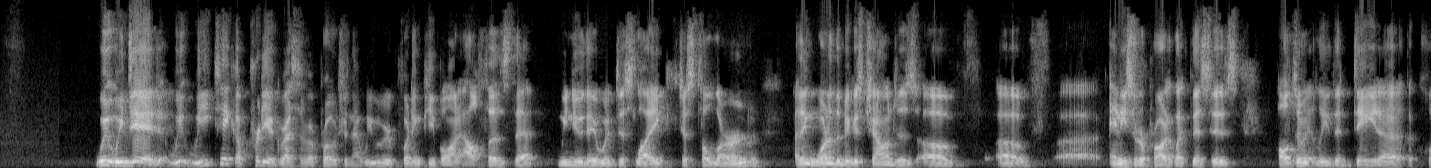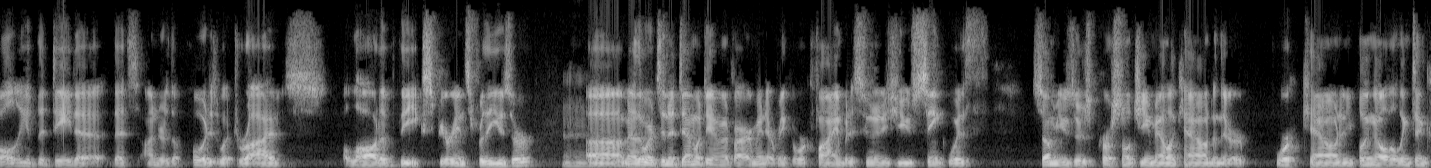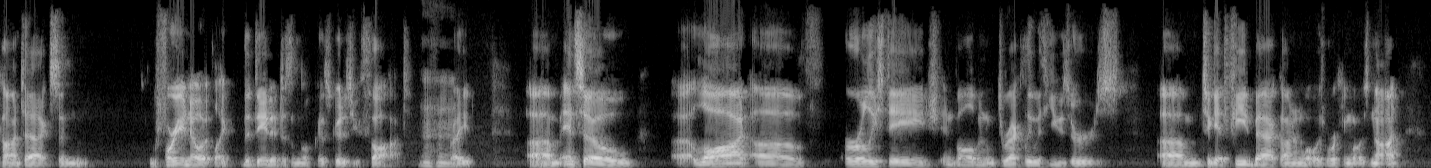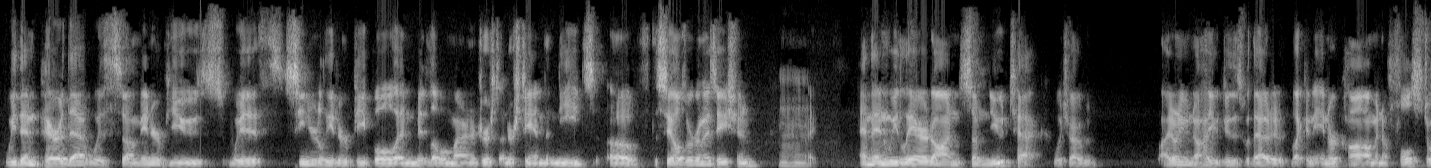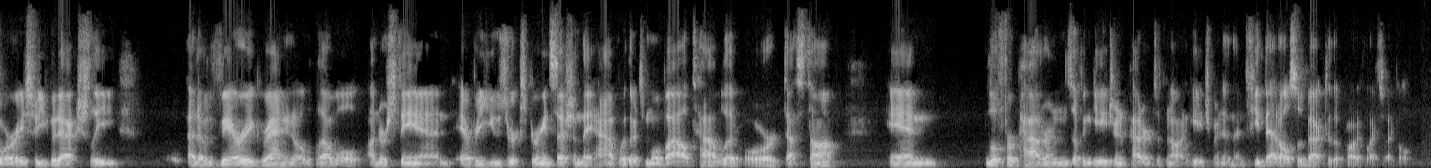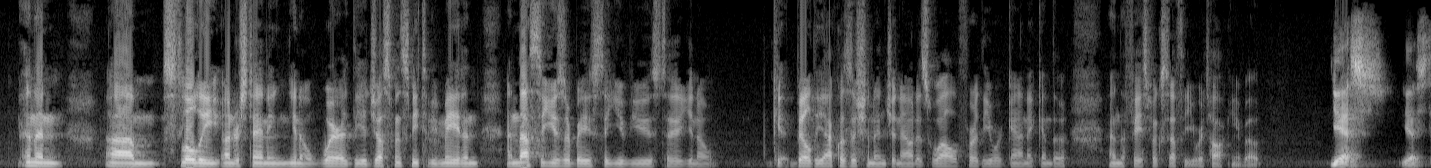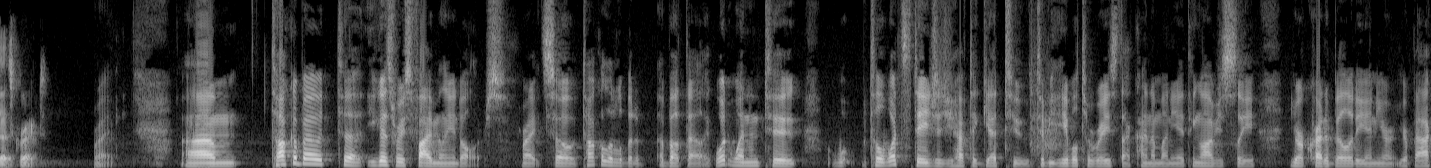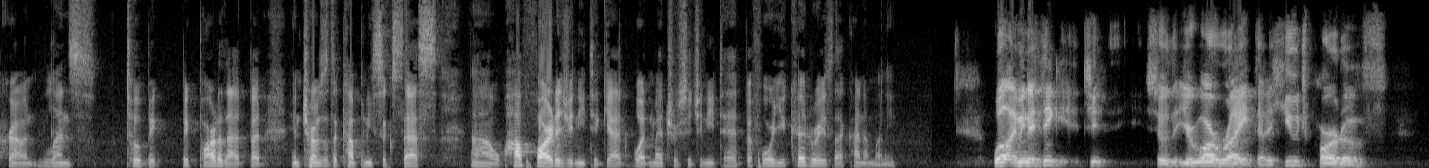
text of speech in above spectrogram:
We, we did. We, we take a pretty aggressive approach in that we were putting people on alphas that we knew they would dislike just to learn. I think one of the biggest challenges of of uh, any sort of product like this is ultimately the data, the quality of the data that's under the hood is what drives a lot of the experience for the user. Mm-hmm. Um, in other words, in a demo demo environment, everything can work fine, but as soon as you sync with some user's personal Gmail account and their work account, and you bring all the LinkedIn contacts and before you know it, like the data doesn't look as good as you thought, mm-hmm. right? Um, and so a lot of early stage involvement directly with users um, to get feedback on what was working, what was not. We then paired that with some interviews with senior leader people and mid-level managers to understand the needs of the sales organization. Mm-hmm. Right? And then we layered on some new tech, which I would I don't even know how you do this without it, like an intercom and a FullStory, so you could actually at a very granular level understand every user experience session they have, whether it's mobile, tablet, or desktop, and look for patterns of engagement, patterns of non-engagement, and then feed that also back to the product lifecycle. And then um, slowly understanding, you know, where the adjustments need to be made, and and that's the user base that you've used to, you know, get, build the acquisition engine out as well for the organic and the and the Facebook stuff that you were talking about. Yes, yes, that's correct. Right. Um, talk about uh, you guys raised five million dollars, right? So talk a little bit about that. Like, what went into w- till what stage did you have to get to to be able to raise that kind of money? I think obviously your credibility and your your background lends to a big big part of that. But in terms of the company's success, uh, how far did you need to get? What metrics did you need to hit before you could raise that kind of money? Well, I mean, I think to, so. You are right that a huge part of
